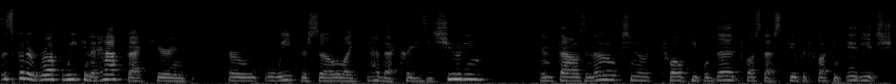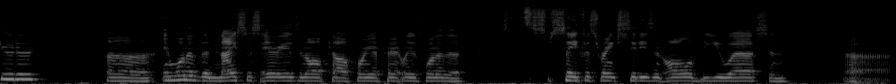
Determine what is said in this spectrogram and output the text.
it's been a rough week and a half back here in or a week or so, like had that crazy shooting in Thousand Oaks, you know, 12 people dead plus that stupid fucking idiot shooter. Uh, in one of the nicest areas in all of California, apparently is one of the s- safest ranked cities in all of the U.S. and uh,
